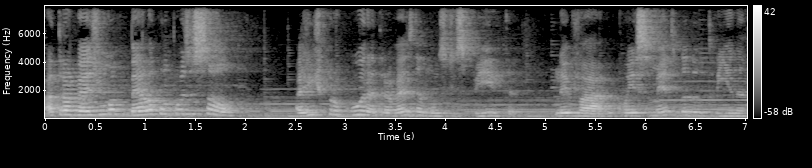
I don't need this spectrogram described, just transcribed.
através de uma bela composição. A gente procura, através da música espírita, levar o conhecimento da doutrina,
